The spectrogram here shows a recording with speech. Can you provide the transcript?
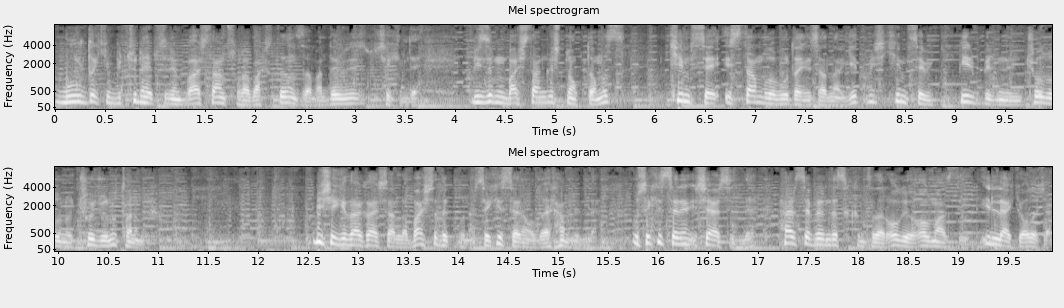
buradaki bütün hepsinin baştan sona baktığın zaman devlet şekilde bizim başlangıç noktamız kimse İstanbul'a burada insanlar gitmiş, kimse birbirinin çoluğunu çocuğunu tanımıyor. Bir şekilde arkadaşlarla başladık buna. 8 sene oldu elhamdülillah. Bu 8 sene içerisinde her seferinde sıkıntılar oluyor, olmaz değil. İlla ki olacak.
